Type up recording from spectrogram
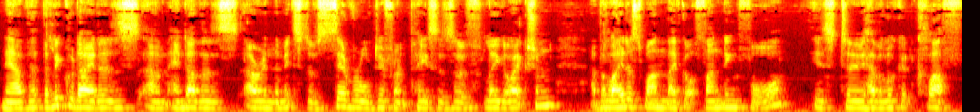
Now, the, the liquidators um, and others are in the midst of several different pieces of legal action. Uh, the latest one they've got funding for is to have a look at Clough,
